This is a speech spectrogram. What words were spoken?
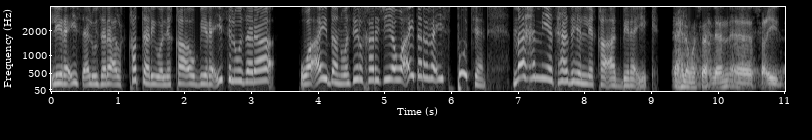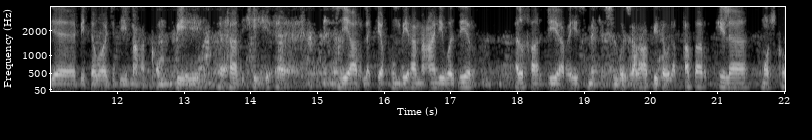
لرئيس الوزراء القطري واللقاء برئيس الوزراء وأيضا وزير الخارجية وأيضا الرئيس بوتين. ما أهمية هذه اللقاءات برأيك؟ أهلا وسهلا. آه، سعيد آه، بتواجدي معكم في هذه آه، الزيارة التي يقوم بها معالي وزير الخارجية رئيس مجلس الوزراء في دولة قطر إلى موسكو.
